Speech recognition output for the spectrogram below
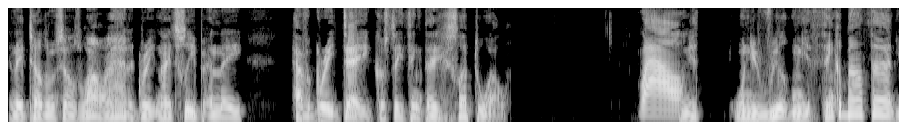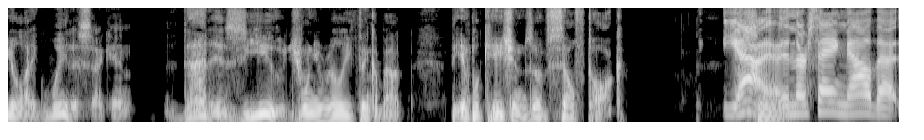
And they tell themselves, wow, I had a great night's sleep. And they have a great day because they think they slept well. Wow. When you, when you real when you think about that, you're like, wait a second that is huge when you really think about the implications of self talk. Yeah, so, and they're saying now that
